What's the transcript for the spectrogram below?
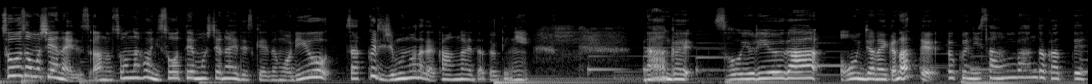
想像もしてないです。あのそんなふうに想定もしてないですけれども理由をざっくり自分の中で考えた時になんかそういう理由が多いんじゃないかなって特に3番とかって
